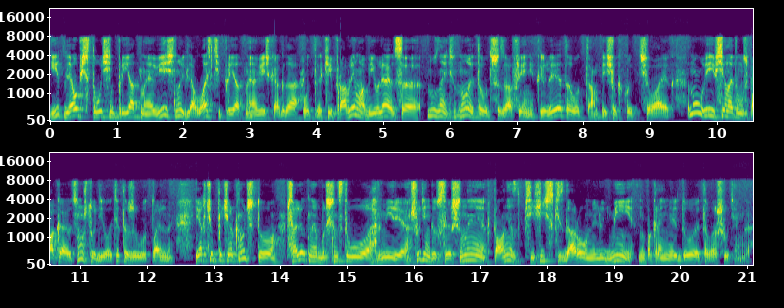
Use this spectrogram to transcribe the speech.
И для общества очень приятная вещь, ну и для власти приятная вещь, когда вот такие проблемы объявляются, ну, знаете, ну, это вот шизофреник, или это вот там еще какой-то человек. Ну, и все на этом успокаиваются. Ну, что делать? Это же вот больной. Я хочу подчеркнуть, что абсолютное большинство в мире шутингов совершены вполне психически здоровыми людьми, ну, по крайней мере, до этого шутинга.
